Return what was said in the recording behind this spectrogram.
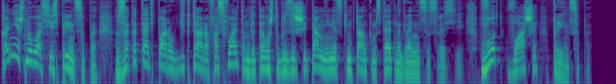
Конечно, у вас есть принципы. Закатать пару гектаров асфальтом для того, чтобы разрешить там немецким танкам стоять на границе с Россией. Вот ваши принципы.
